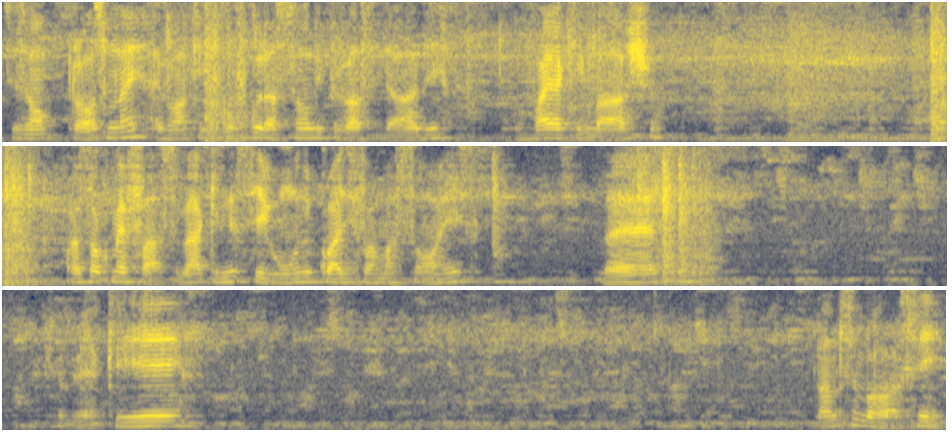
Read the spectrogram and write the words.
Vocês vão próximo, né? Aí vão aqui em configuração de privacidade, vai aqui embaixo. Olha só como é fácil, vai aqui nesse segundo as informações, desce. Deixa eu ver aqui. Vamos embora, sim.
